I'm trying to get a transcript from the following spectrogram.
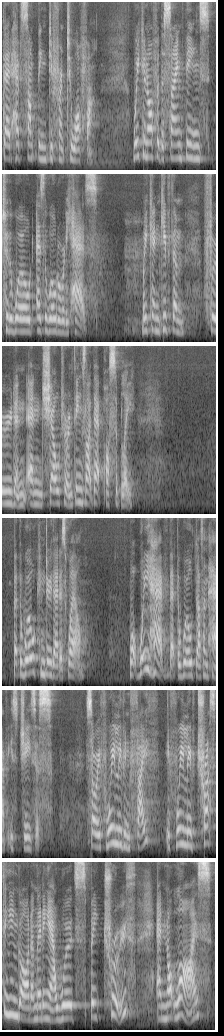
that have something different to offer. We can offer the same things to the world as the world already has. We can give them food and, and shelter and things like that, possibly. But the world can do that as well. What we have that the world doesn't have is Jesus. So if we live in faith, if we live trusting in God and letting our words speak truth and not lies,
